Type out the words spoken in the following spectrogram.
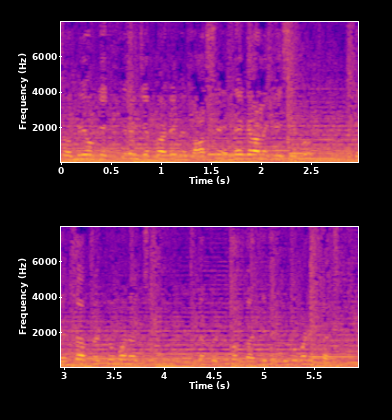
సో మీ ఒక ఎక్స్పీరియన్స్ చెప్పండి. మీరు లాస్ట్ ఎన్ని ఎకరాలకు వేసారు ఎంత పెట్టుబడి వచ్చింది? ఎంత పెట్టుబడి తగ్గింది? దిగుబడి వచ్చింది?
